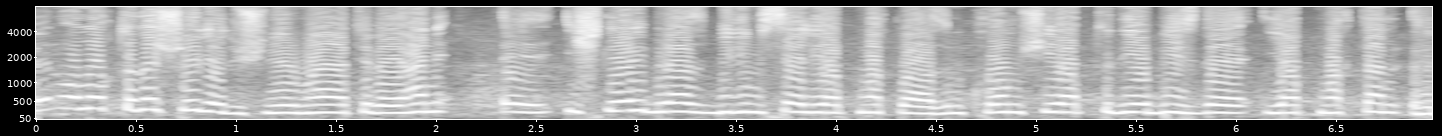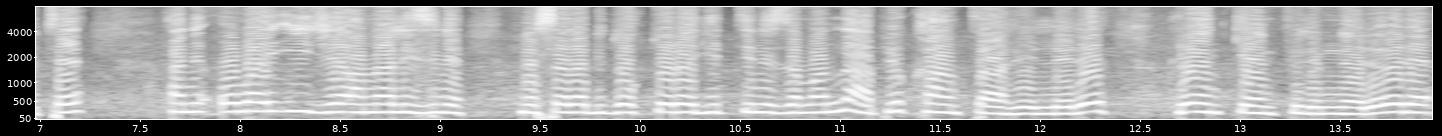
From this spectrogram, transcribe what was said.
Ben o noktada şöyle düşünüyorum Hayati Bey. Hani e, işleri biraz bilimsel yapmak lazım. Komşu yaptı diye biz de yapmaktan öte hani olay iyice analizini mesela bir doktora gittiğiniz zaman ne yapıyor? Kan tahlilleri, röntgen filmleri öyle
